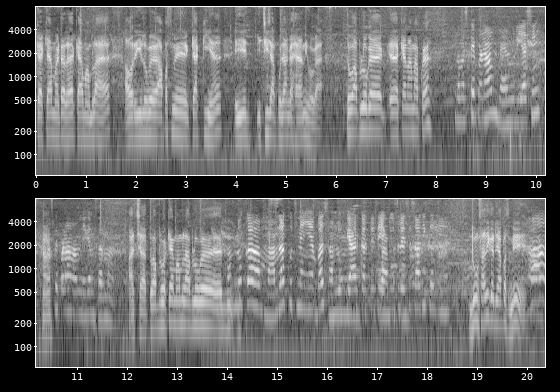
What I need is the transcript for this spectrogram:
क्या क्या मैटर है क्या मामला है और ये लोग आपस में क्या किए हैं ये ये चीज़ आपको जानकर हैरानी होगा। तो आप लोग क्या नाम है आपका? नमस्ते प्रणाम। मैं हूँ रिया सिंह। हाँ। प्रणाम। हम निगम शर्मा। अच्छा तो आप लोग का क्या मामला आप लोग हम लोग का मामला कुछ नहीं है बस हम लोग प्यार करते थे एक दूसरे से शादी कर लिए दोनों शादी कर लिए आपस में? हाँ।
